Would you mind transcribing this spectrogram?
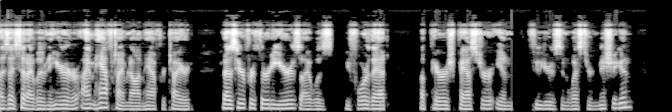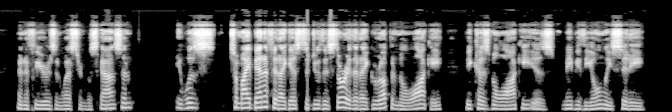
as I said, I've been here. I'm half time now. I'm half retired. But I was here for 30 years. I was before that a parish pastor in a few years in western Michigan and a few years in western Wisconsin. It was to my benefit, I guess, to do this story that I grew up in Milwaukee because Milwaukee is maybe the only city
